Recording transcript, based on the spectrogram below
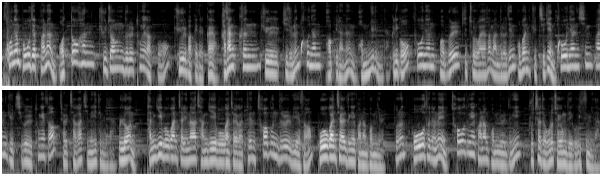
소년 보호 재판은 어떠한 규정들을 통해 갖고 규율을 받게 될까요? 가장 큰 규율 기준은 소년법이라는 법률입니다. 그리고 소년법을 기초로 하여서 만들어진 법원 규칙인 소년 심판 규칙을 통해서 절차가 진행이 됩니다. 물론 단기 보호관찰이나 장기 보호관찰 같은 처분들을 위해서 보호관찰 등에 관한 법률 또는 보호소년의 처우 등에 관한 법률 등이 부차적으로 적용되고 있습니다.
